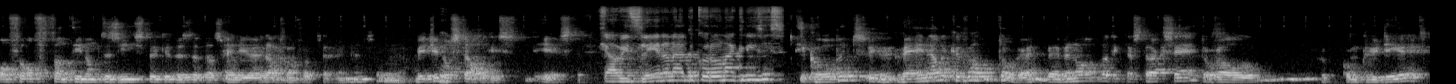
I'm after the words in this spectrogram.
Of, of van tien om te zien stukken. Dus dat, is en je Raad van Fortuin. Beetje nostalgisch, de eerste. Gaan we iets leren uit de coronacrisis? Ik hoop het. Wij in elk geval toch. Hè. We hebben al, wat ik daar straks zei, toch al geconcludeerd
